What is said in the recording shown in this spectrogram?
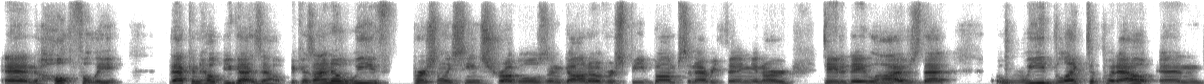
And hopefully that can help you guys out because I know we've personally seen struggles and gone over speed bumps and everything in our day to day lives that we'd like to put out and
